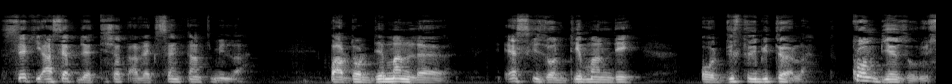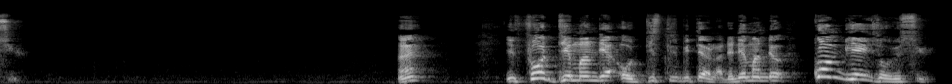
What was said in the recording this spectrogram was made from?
ceux qui acceptent les t-shirts avec 50 000 là. Pardon, demande-leur. Est-ce qu'ils ont demandé aux distributeurs là combien ils ont reçu Hein? Il faut demander aux distributeurs là de demander combien ils ont reçu.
